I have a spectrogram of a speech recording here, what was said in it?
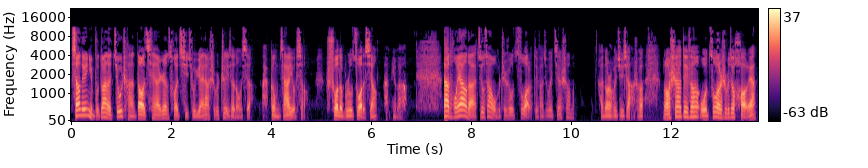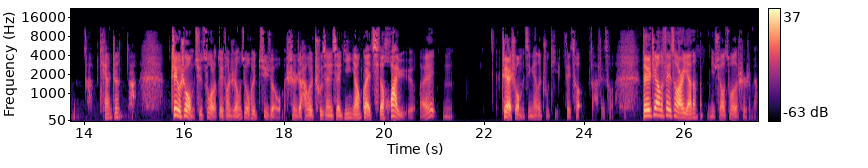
相对于你不断的纠缠、道歉、认错、祈求原谅，是不是这些东西啊更加有效？说的不如做的香啊，明白吗？那同样的，就算我们这时候做了，对方就会接受吗？很多人会去想说，老师啊，对方我做了是不是就好了呀？天真啊！这个时候我们去做了，对方仍旧会拒绝我们，甚至还会出现一些阴阳怪气的话语。哎，嗯，这也是我们今天的主题——废策啊，废测。对于这样的废策而言呢，你需要做的是什么呀？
